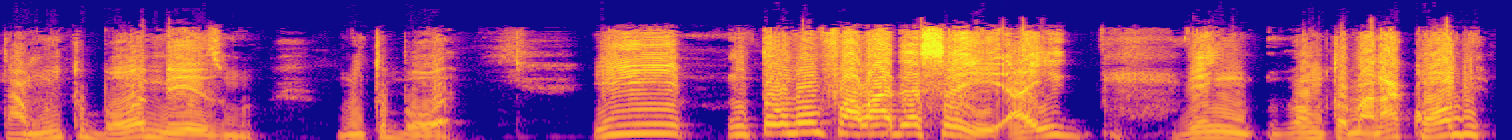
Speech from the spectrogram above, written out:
Tá muito boa mesmo. Muito boa. E então vamos falar dessa aí. Aí vem, vamos tomar na Kombi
